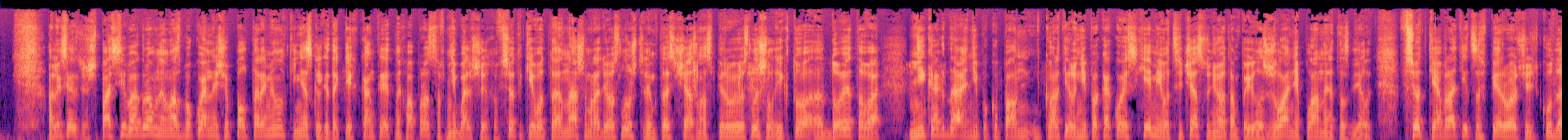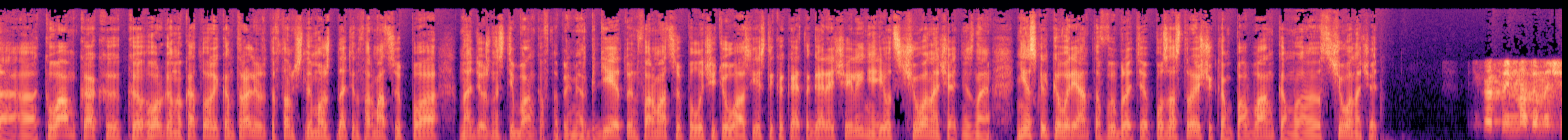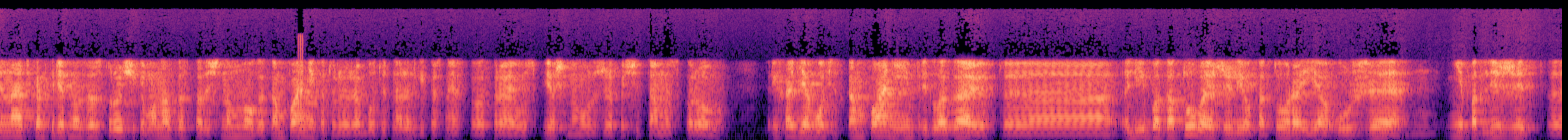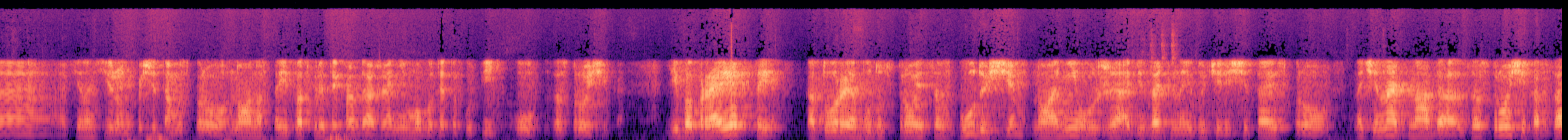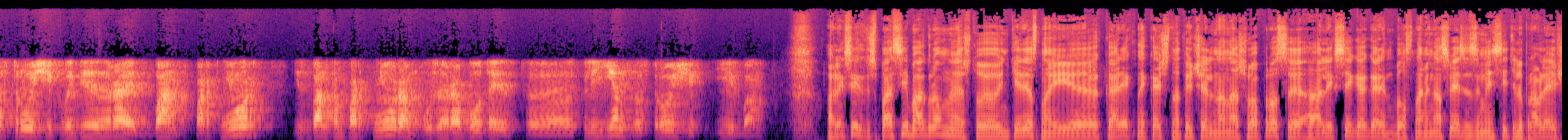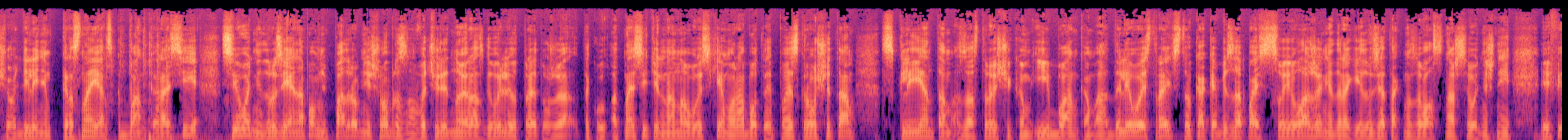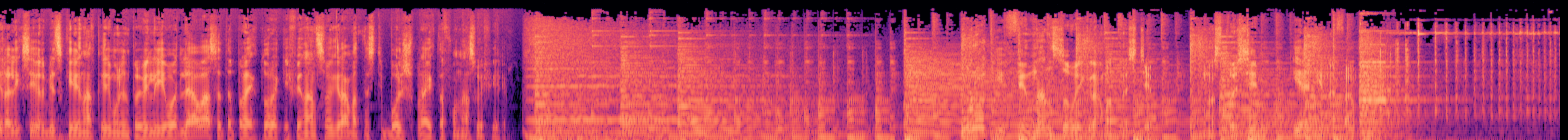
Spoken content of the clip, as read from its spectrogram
Алексей Викторович, спасибо огромное. У нас буквально еще полторы минутки, несколько таких конкретных вопросов небольших. Все-таки вот э, нашим радиослушателям, кто сейчас нас впервые услышал, и кто э, до этого никогда не покупал квартиру ни по какой схеме, вот сейчас у него там появилось желание, планы это сделать. Все-таки обратиться в первую очередь куда? Э, к вам, как к органу, который контролирует, и в том числе может дать информацию по надежности банков, например. Где эту информацию получить у вас? Есть ли какая-то горячая линия? И вот с чего начать, не знаю. Несколько вариантов выбрать по застройщикам, по банкам. С чего начать? Кажется, им надо начинать конкретно с застройщиком. У нас достаточно много компаний, которые работают на рынке Красноярского края успешно уже по счетам из коров. Приходя в офис компании, им предлагают э, либо готовое жилье, которое уже не подлежит э, финансированию по счетам из КРО, но оно стоит в открытой продаже, они могут это купить у застройщика. Либо проекты, которые будут строиться в будущем, но они уже обязательно идут через счета escrow. Начинать надо с застройщиков. Застройщик выбирает банк-партнер, и с банком-партнером уже работает э, клиент, застройщик и банк. Алексей, спасибо огромное, что интересно и корректно и качественно отвечали на наши вопросы. Алексей Гагарин был с нами на связи, заместитель управляющего отделением Красноярск Банка России. Сегодня, друзья, я напомню, подробнейшим образом в очередной раз говорили вот про эту уже такую относительно новую схему работы по эскроу-счетам с клиентом, застройщиком и банком. А долевое строительство, как обезопасить свои вложения, дорогие друзья, так назывался наш сегодняшний эфир. Алексей Вербицкий и Ренат Каримулин провели его для вас. Это проект «Уроки финансовой грамотности». Больше проектов у нас в эфире. Финансовой грамотности на 107 и 1 FM.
